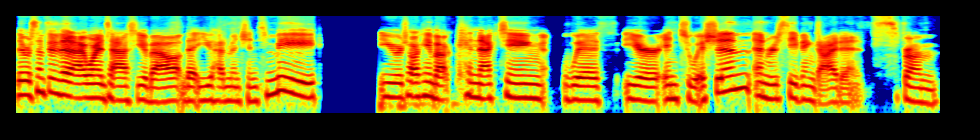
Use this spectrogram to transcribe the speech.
there was something that i wanted to ask you about that you had mentioned to me you were talking about connecting with your intuition and receiving guidance from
